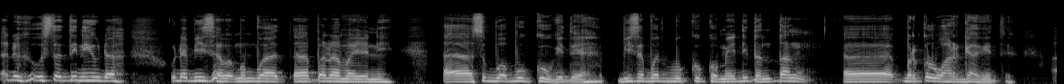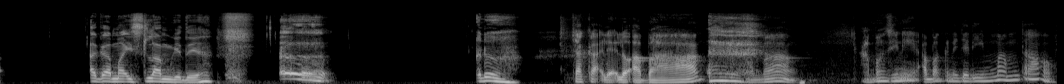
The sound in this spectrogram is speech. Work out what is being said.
Aduh, Ustadz ini udah udah bisa membuat apa namanya nih eh, sebuah buku gitu ya. Bisa buat buku komedi tentang eh, berkeluarga gitu. Agama Islam gitu ya. Eh, aduh, Cakap elok-elok abang. Abang. Abang sini, abang kena jadi imam tau.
